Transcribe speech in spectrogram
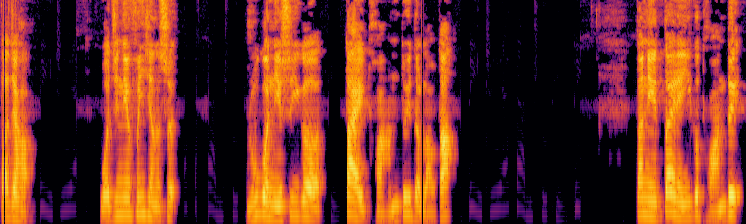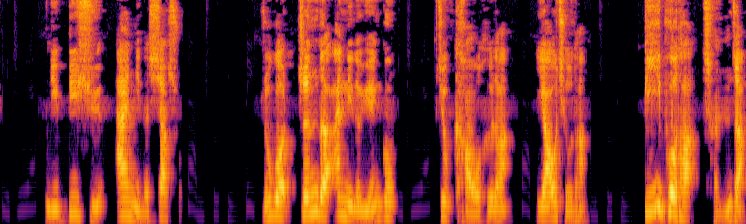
大家好，我今天分享的是，如果你是一个带团队的老大，当你带领一个团队，你必须爱你的下属。如果真的爱你的员工，就考核他，要求他，逼迫他成长。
